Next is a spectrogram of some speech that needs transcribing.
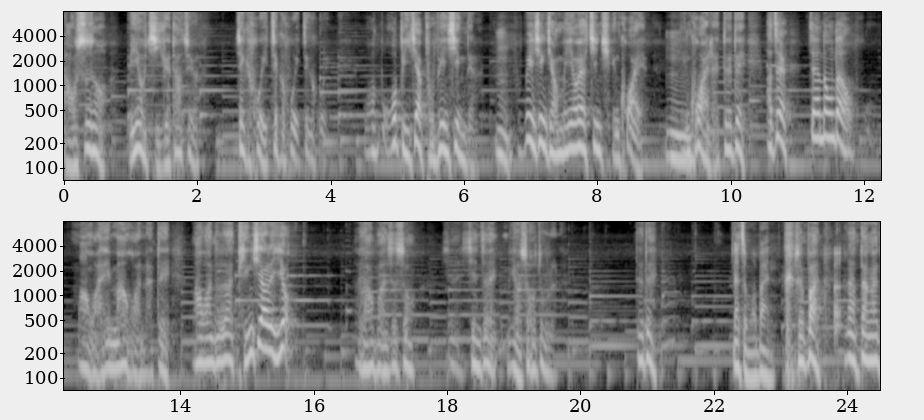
老师哦，没有几个，他只有这个会，这个会，这个会。我我比较普遍性的。嗯，普遍性讲没有要进去很快，嗯，很快了，对不对？啊，这样这样弄到麻烦，很麻烦了，对，麻烦都他停下了以后，老板是说现现在没有收入了，对不对？那怎么办？怎么办？那当然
